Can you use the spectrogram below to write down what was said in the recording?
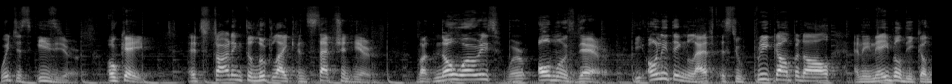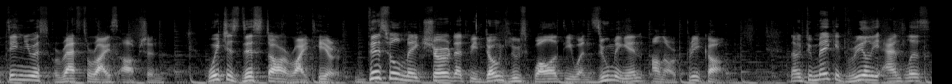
which is easier. Okay, it's starting to look like Inception here, but no worries, we're almost there. The only thing left is to pre-comp it all and enable the continuous rasterize option, which is this star right here. This will make sure that we don't lose quality when zooming in on our pre-comp. Now to make it really endless,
